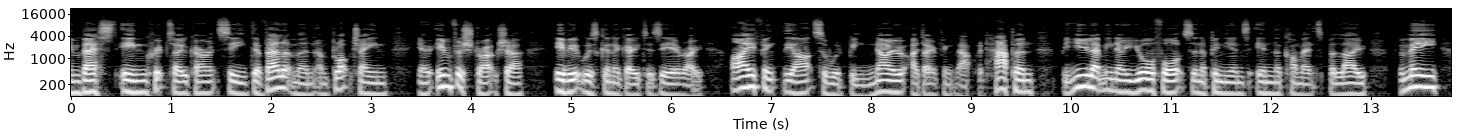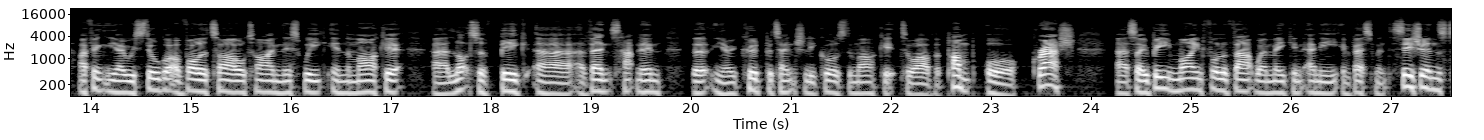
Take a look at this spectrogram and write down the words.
invest in cryptocurrency development and blockchain you know infrastructure if it was going to go to zero. I think the answer would be no. I don't think that would happen. But you let me know your thoughts and opinions in the comments below. For me i think you know we've still got a volatile time this week in the market. Uh, lots of big uh, events happening that you know could potentially cause the market to either pump or crash uh, so be mindful of that when making any investment decisions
